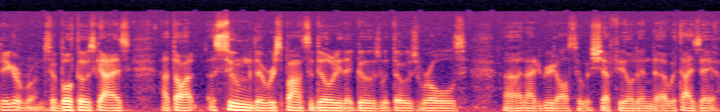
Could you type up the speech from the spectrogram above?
bigger run. So both those guys, I thought, assumed the responsibility that goes with those roles, uh, and I'd agreed also with Sheffield and uh, with Isaiah.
